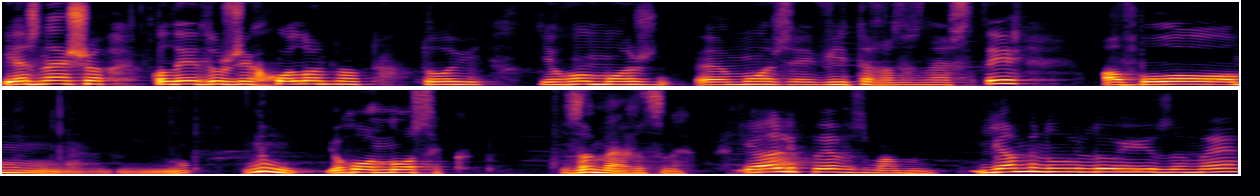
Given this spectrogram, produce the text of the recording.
Я знаю, що коли дуже холодно, то його мож, е, може вітер знести, або ну, його носик замерзне. Я ліпив з мамою. Я минулої зими,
